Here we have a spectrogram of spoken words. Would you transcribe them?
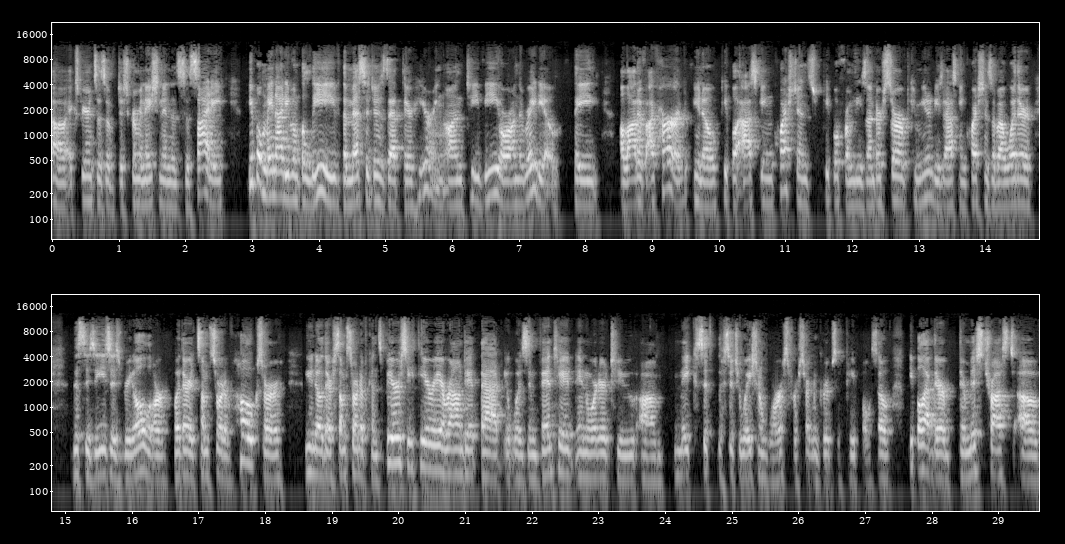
uh, experiences of discrimination in the society. People may not even believe the messages that they're hearing on TV or on the radio. They a lot of I've heard, you know, people asking questions, people from these underserved communities asking questions about whether this disease is real or whether it's some sort of hoax or you know there's some sort of conspiracy theory around it that it was invented in order to um, make the situation worse for certain groups of people. So people have their their mistrust of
